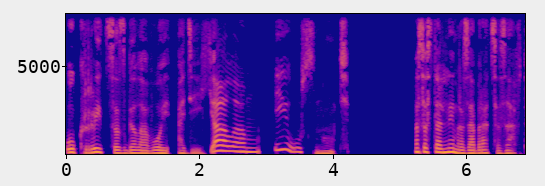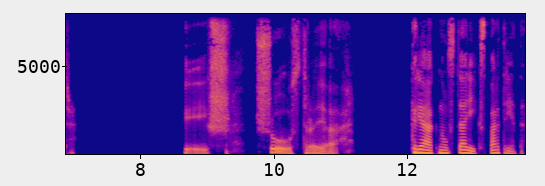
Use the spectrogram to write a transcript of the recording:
укрыться с головой одеялом и уснуть. А с остальным разобраться завтра. «Ишь, шустрая!» — крякнул старик с портрета.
